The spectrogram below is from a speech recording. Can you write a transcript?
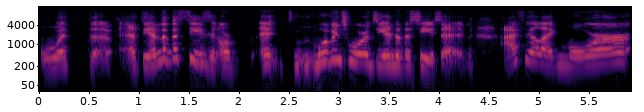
with the at the end of the season or it, moving towards the end of the season, I feel like more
